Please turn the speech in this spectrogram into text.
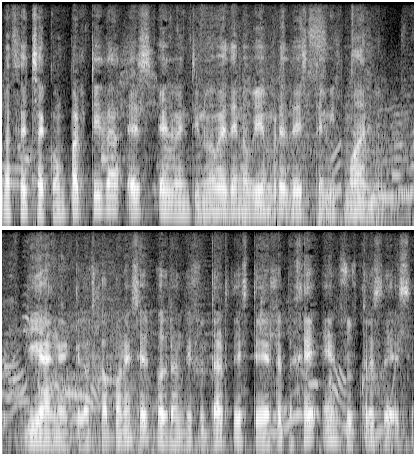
La fecha compartida es el 29 de noviembre de este mismo año, día en el que los japoneses podrán disfrutar de este RPG en sus 3DS.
